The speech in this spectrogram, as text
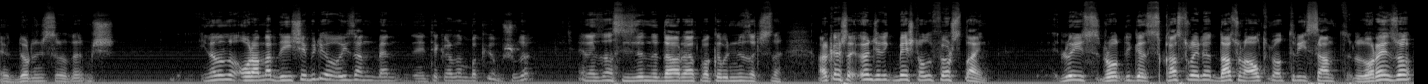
evet, dördüncü sıradaymış. İnanın oranlar değişebiliyor. O yüzden ben e, tekrardan bakıyorum şurada. En azından sizlerin de daha rahat bakabilmeniz açısından. Arkadaşlar öncelik 5 nolu First Line. Luis Rodriguez Castro ile daha sonra 6 nolu Tri Sant Lorenzo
